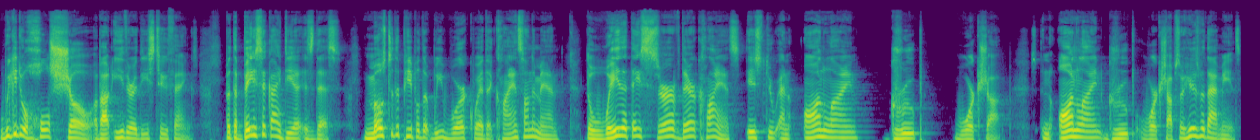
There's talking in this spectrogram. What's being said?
We could do a whole show about either of these two things. But the basic idea is this most of the people that we work with at Clients on Demand, the way that they serve their clients is through an online group workshop. An online group workshop. So here's what that means.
